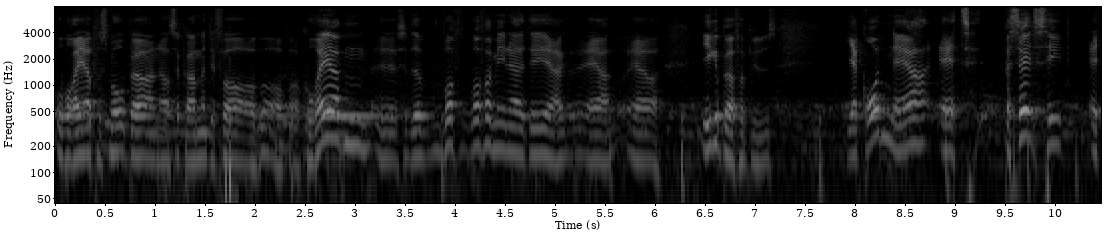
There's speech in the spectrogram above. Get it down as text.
opererer på små børn, og så gør man det for at, at, at kurere dem. Øh, så videre. Hvor, hvorfor mener jeg, at det er, er, er, ikke bør forbydes? Ja, grunden er, at basalt set, at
